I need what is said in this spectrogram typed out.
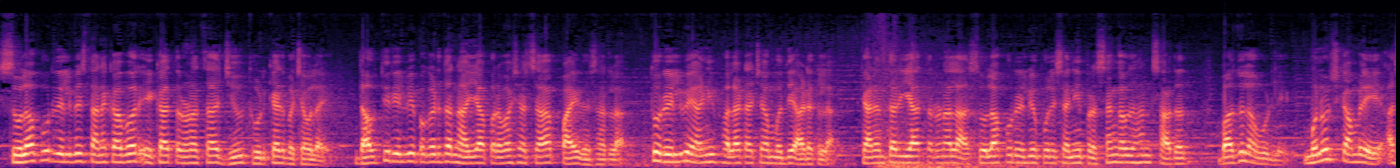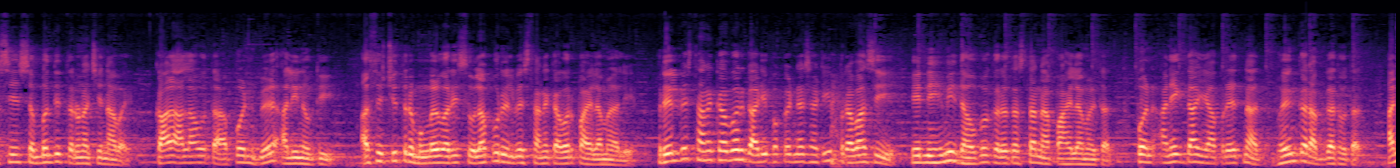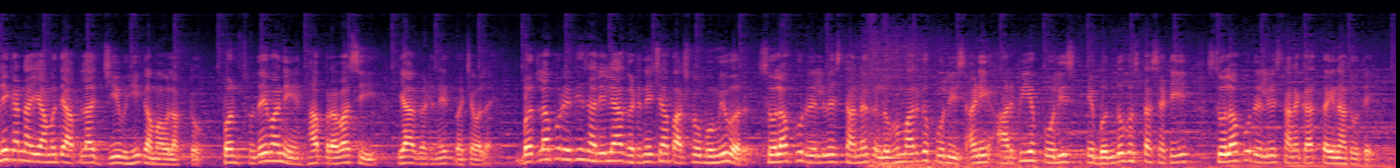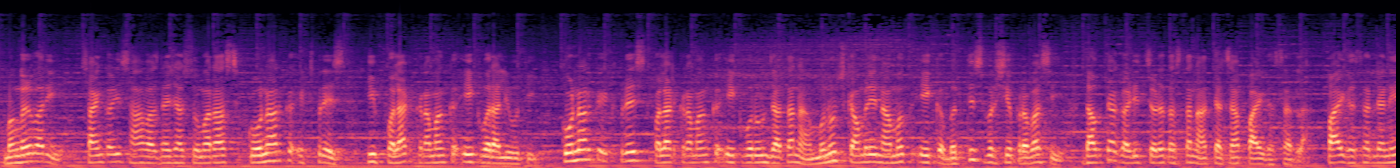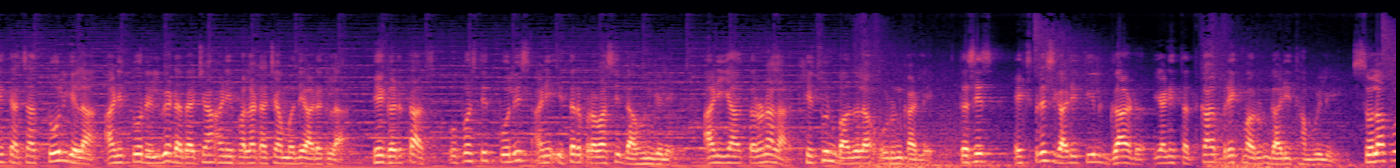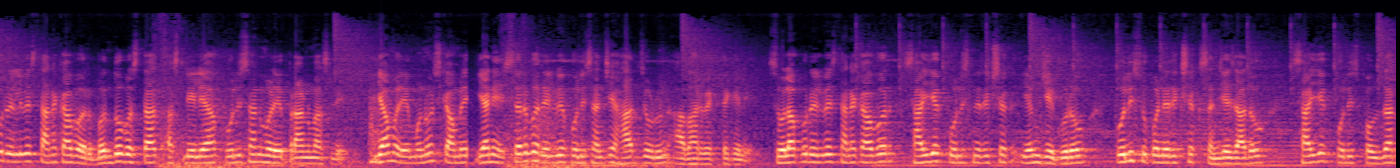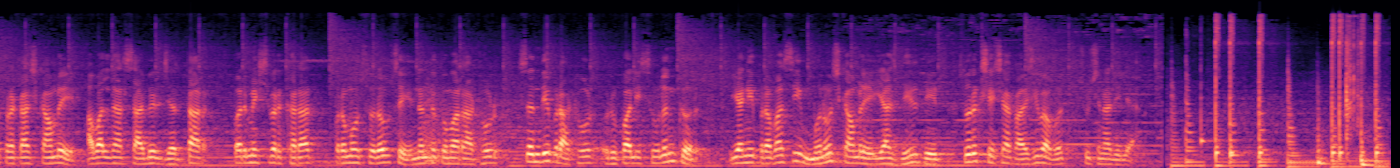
Solapur railway स्थानकावर एका तरुणाचा जीव थोडक्यात बचावलाय. धावती रेल्वे पकडताना या प्रवाशाचा पाय घसरला. तो रेल्वे आणि फलाटाच्या मध्ये अडकला. त्यानंतर या तरुणाला सोलापूर रेल्वे पोलिसांनी प्रसंगावधान साधत बाजूला ओढले. मनोज कांबळे असे संबंधित तरुणाचे नाव आहे. काळ आला होता पण वेळ आली नव्हती असे चित्र मंगळवारी सोलापूर रेल्वे स्थानकावर पाहायला मिळाले. रेल्वे स्थानकावर गाडी पकडण्यासाठी प्रवासी हे नेहमी धावपळ करत असताना पाहायला मिळतात पण अनेकदा या प्रयत्नात भयंकर अपघात होतात. अनेकांना यामध्ये आपला जीवही गमावा लागतो पण सुदैवाने हा प्रवासी या घटनेत बचावलाय. बदलापूर येथे झालेल्या घटनेच्या पार्श्वभूमीवर सोलापूर रेल्वे स्थानक लोहमार्ग पोलीस आणि आरपीएफ पोलीस हे बंदोबस्तासाठी सोलापूर रेल्वे स्थानकात तैनात होते. मंगळवारी सायंकाळी सहा वाजण्याच्या सुमारास कोणार्क एक्सप्रेस ही फलाट क्रमांक एक वर आली होती. कोणार्क एक्सप्रेस फलाट क्रमांक एक वरून जाताना मनोज कांबळे नामक एक बत्तीस वर्षीय प्रवासी धावत्या गाडीत चढत असताना त्याचा पाय घसरला. पाय घसरल्याने त्याचा तोल गेला आणि तो रेल्वे डब्याच्या आणि फलाटाच्या मध्ये अडकला. हे घडताच उपस्थित पोलीस आणि इतर प्रवासी धावून गेले आणि या तरुणाला खेचून बाजूला ओढून काढले. तसेच एक्सप्रेस गाडीतील गार्ड यांनी तत्काळ ब्रेक मारून गाडी थांबविली. सोलापूर रेल्वे स्थानकावर बंदोबस्तात असलेल्या पोलिसांमुळे प्राण वाचले. यामुळे मनोज कांबळे याने सर्व रेल्वे पोलिसांचे हात जोडून आभार व्यक्त केले. सोलापूर रेल्वे स्थानकावर सहाय्यक पोलीस निरीक्षक एम जे गुरव पोलीस उपनिरीक्षक संजय जाधव सहाय्यक पोलीस फौजदार प्रकाश कांबळे हवालदार साबीर जरतार परमेश्वर खरात प्रमोद सुरवसे नंदकुमार राठोड संदीप राठोड रुपाली सोलनकर यांनी प्रवासी मनोज कांबळे यास धीर देत सुरक्षेच्या काळजीबाबत सूचना दिल्या.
